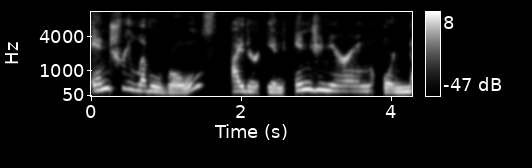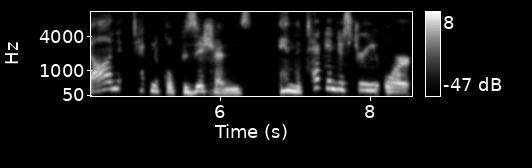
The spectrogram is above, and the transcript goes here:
entry level roles either in engineering or non technical positions in the tech industry or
